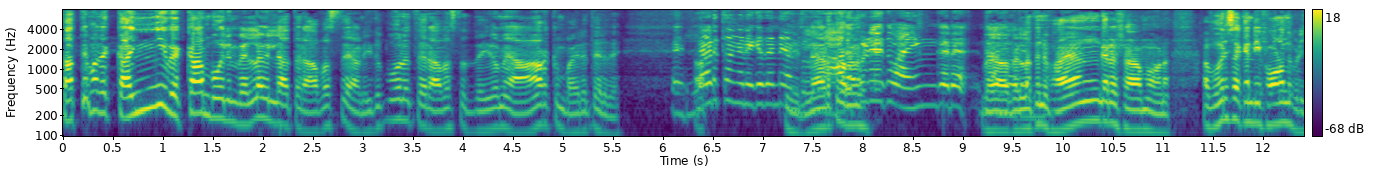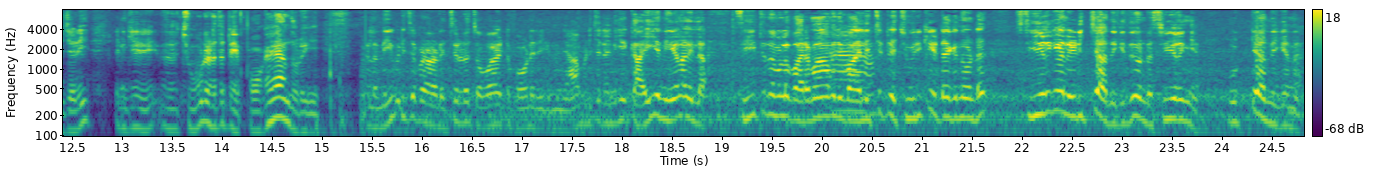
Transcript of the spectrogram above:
സത്യം പറഞ്ഞാൽ കഞ്ഞി വെക്കാൻ പോലും വെള്ളമില്ലാത്തൊരവസ്ഥയാണ്. ഇതുപോലത്തെ ഒരു അവസ്ഥ ദൈവമേ ആർക്കും വരുത്തരുതേ. എല്ലായിടത്തും അങ്ങനെയൊക്കെ തന്നെ എല്ലായിടത്തും ആലപ്പുഴയൊക്കെ ഭയങ്കര വെള്ളത്തിന് ഭയങ്കര ക്ഷാമമാണ്. അപ്പൊ ഒരു സെക്കൻഡ് ഈ ഫോണൊന്ന് പിടിച്ചടി. എനിക്ക് ഇത് ചൂടെടുത്തിട്ടേ പുകയാൻ തുടങ്ങി. അല്ല നീ പിടിച്ചപ്പോഴാണ് ഇച്ചിരി ചൊവ്വായിട്ട് ഫോൺ ഇരിക്കുന്നത്. ഞാൻ പിടിച്ചിട്ട് എനിക്ക് കൈ നീളമില്ല. സീറ്റ് നമ്മൾ പരമാവധി വലിച്ചിട്ട് ചുരുക്കി ഇട്ടേക്കുന്നതുകൊണ്ട് സ്റ്റീറിങ്ങിൽ ഇടിച്ചാ നിൽക്കും ഇതുകൊണ്ട് സ്റ്റീറിംഗ് മുട്ടിയാ നിൽക്കുന്നത്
